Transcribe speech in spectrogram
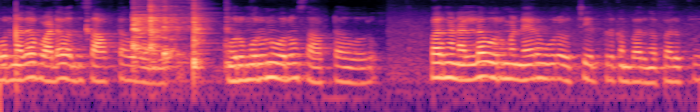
ஊறினா தான் வடை வந்து சாஃப்டாக வரும். ஒரு முருன்னு வரும் சாஃப்டாக வரும். பாருங்கள் நல்லா ஒரு மணி நேரம் ஊற வச்சு எடுத்துருக்கேன் பாருங்கள் பருப்பு.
